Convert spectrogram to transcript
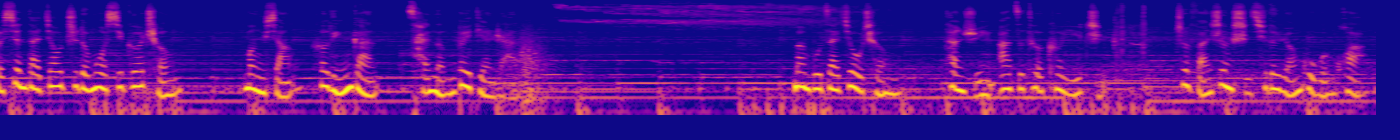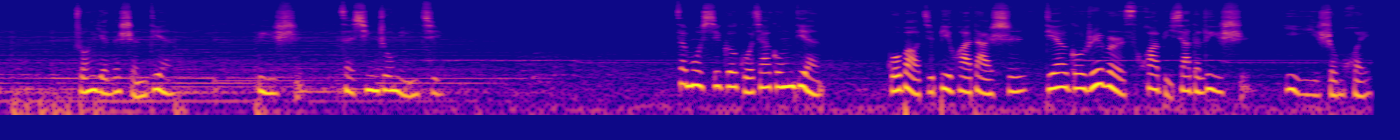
和现代交织的墨西哥城，梦想和灵感才能被点燃。漫步在旧城，探寻阿兹特克遗址，这繁盛时期的远古文化，庄严的神殿，历史在心中铭记。在墨西哥国家宫殿，国宝级壁画大师 Diego Rivers 画笔下的历史熠熠生辉。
